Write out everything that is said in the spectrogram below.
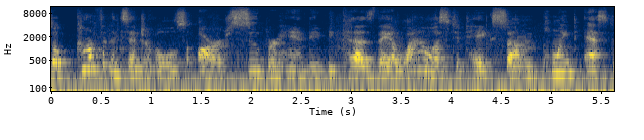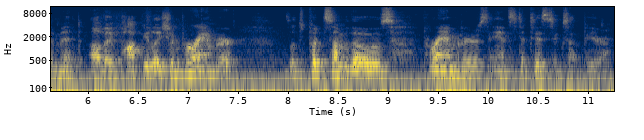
So confidence intervals are super handy because they allow us to take some point estimate of a population parameter. So let's put some of those parameters and statistics up here.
